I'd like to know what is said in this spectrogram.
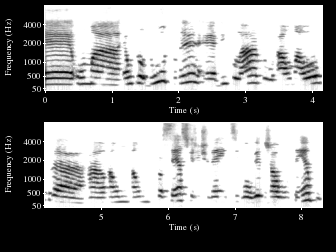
é, uma, é um produto né, é vinculado a uma outra, a, a, um, a, um, processo que a gente vem desenvolvendo já há algum tempo.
